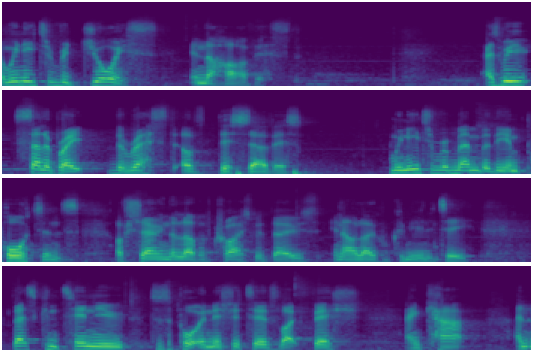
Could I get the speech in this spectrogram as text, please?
And we need to rejoice in the harvest. As we celebrate the rest of this service, we need to remember the importance of sharing the love of Christ with those in our local community. Let's continue to support initiatives like Fish and CAP and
